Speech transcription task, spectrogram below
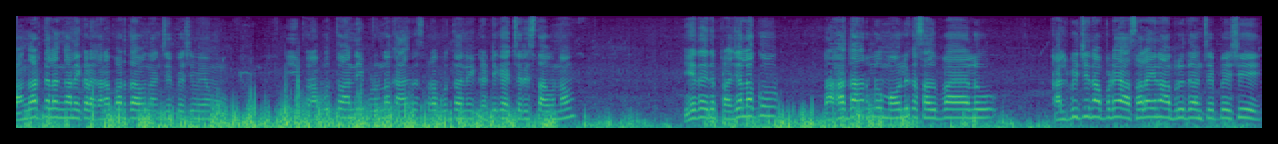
బంగారు తెలంగాణ ఇక్కడ కనపడతా ఉందని చెప్పేసి మేము ఈ ప్రభుత్వాన్ని ఇప్పుడున్న కాంగ్రెస్ ప్రభుత్వాన్ని గట్టిగా హెచ్చరిస్తూ ఉన్నాం. ఏదైతే ప్రజలకు రహదారులు మౌలిక సదుపాయాలు కల్పించినప్పుడే అసలైన అభివృద్ధి అని చెప్పేసి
